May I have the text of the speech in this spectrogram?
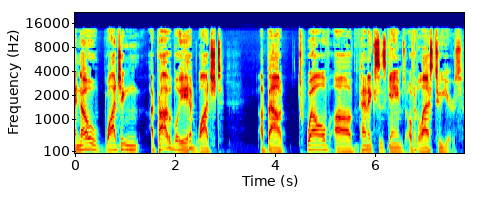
I know watching, I probably have watched about 12 of Penix's games over the last two years.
